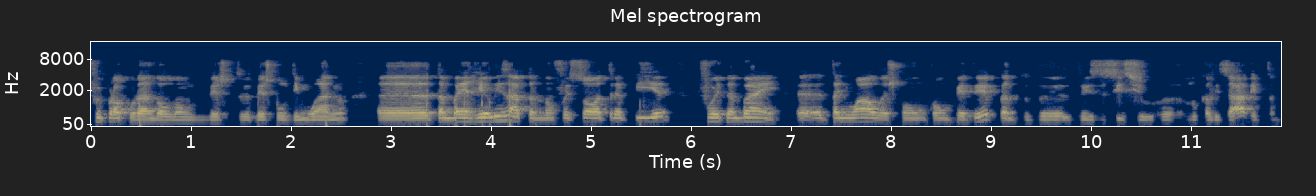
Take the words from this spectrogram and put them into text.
fui procurando ao longo deste, deste último ano uh, também realizar. Portanto, não foi só a terapia, foi também, uh, tenho aulas com, com o PT, portanto, de, de exercício uh, localizado e, portanto,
